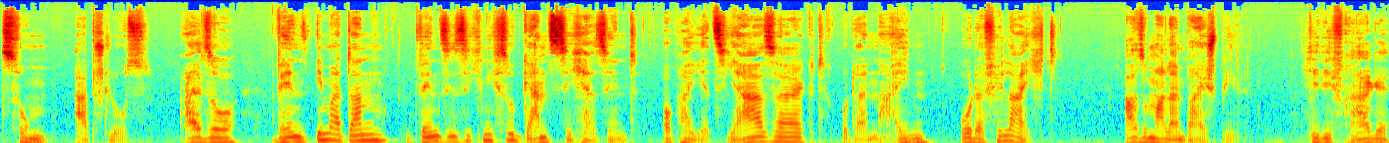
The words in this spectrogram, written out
zum Abschluss. Also wenn immer dann, wenn Sie sich nicht so ganz sicher sind, ob er jetzt Ja sagt oder Nein oder vielleicht. Also mal ein Beispiel. Hier die Frage,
